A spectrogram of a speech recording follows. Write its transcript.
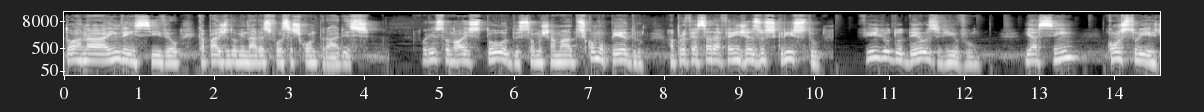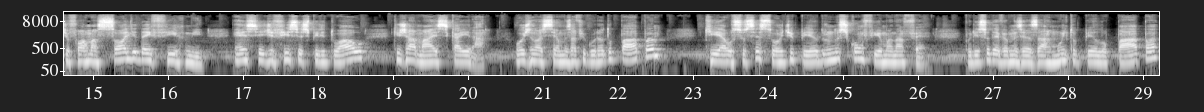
torna-a invencível, capaz de dominar as forças contrárias. Por isso, nós todos somos chamados, como Pedro, a professar a fé em Jesus Cristo, Filho do Deus vivo, e assim construir de forma sólida e firme esse edifício espiritual que jamais cairá. Hoje nós temos a figura do Papa, que é o sucessor de Pedro, nos confirma na fé. Por isso devemos rezar muito pelo Papa,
